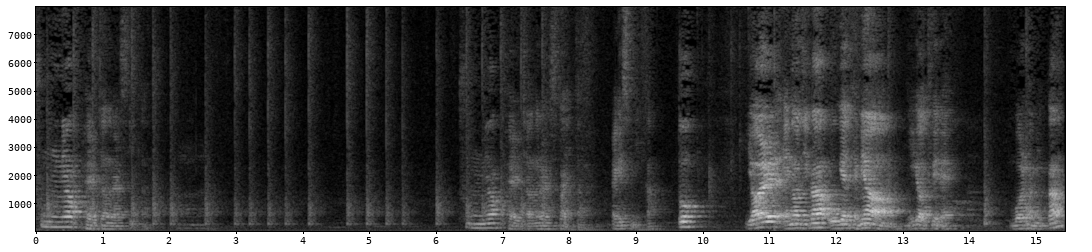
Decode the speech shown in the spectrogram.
풍력 발전을 할 수 있다. 풍력 발전을 할 수가 있다. 알겠습니까? 또 열 에너지가 오게 되면 이게 어떻게 돼? 뭘 합니까?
